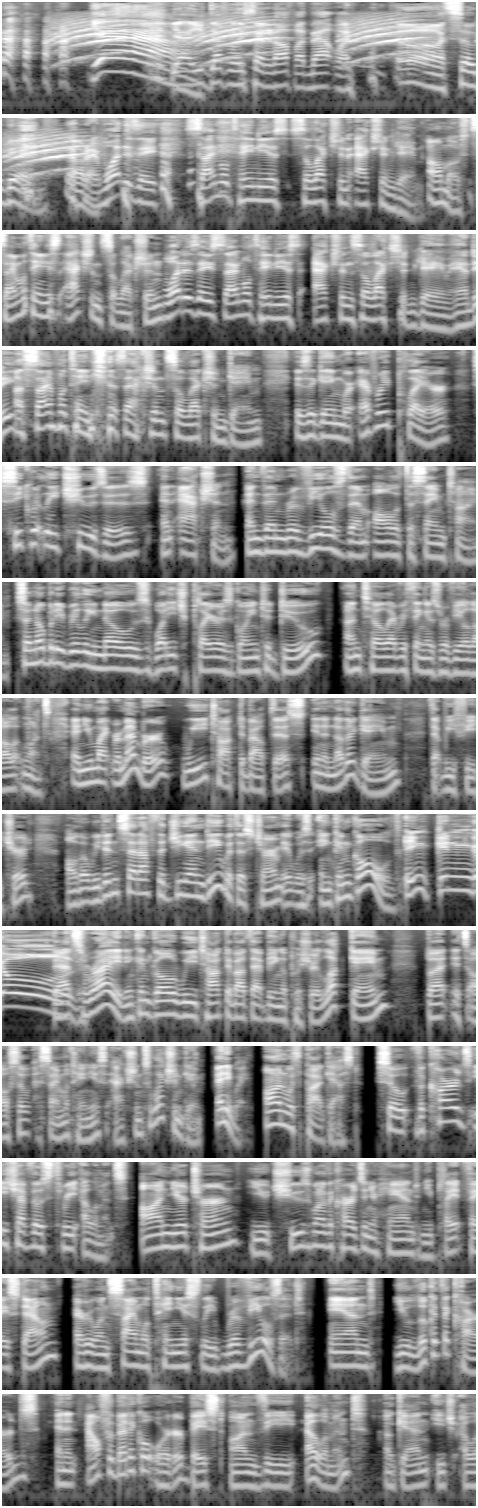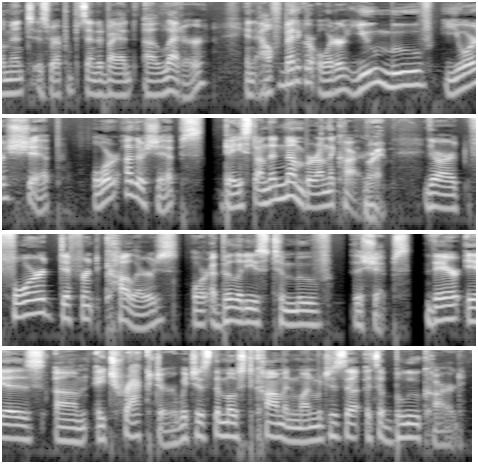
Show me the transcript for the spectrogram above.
yeah. Yeah, you definitely set it off on that one. oh, it's so good. All right. What is a simultaneous selection action game? Almost. Simultaneous action selection. What is a simultaneous action selection game, Andy? A simultaneous action selection game is a game where every player secretly chooses an action and then reveals them all at the same time. So nobody really knows what each player is going to do until everything is revealed all at once. And you might remember we talked about this in another game that we featured. Although we didn't set off the GND with this term, it was Ink and Gold. Ink and Gold. That's right. Ink and Gold, we talked about that being a push your luck game, but it's also a simultaneous action selection game. Anyway, on with the podcast. So the cards each have those three elements. On your turn, you choose one of the cards in your hand and you play it face down. Everyone simultaneously reveals it and you look at the cards and in alphabetical order based on the element. Again, each element is represented by a, a letter. In alphabetical order, you move your ship or other ships based on the number on the card. Right. There are four different colors or abilities to move the ships. There is um, a tractor, which is the most common one, which is a it's a blue card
